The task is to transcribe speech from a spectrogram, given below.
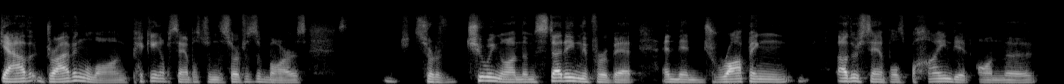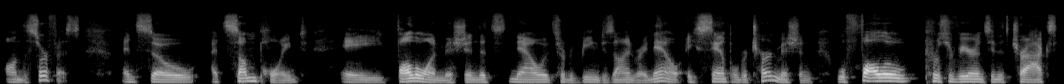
gather driving along picking up samples from the surface of mars sort of chewing on them, studying them for a bit, and then dropping other samples behind it on the on the surface. And so at some point, a follow-on mission that's now sort of being designed right now, a sample return mission will follow Perseverance in its tracks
